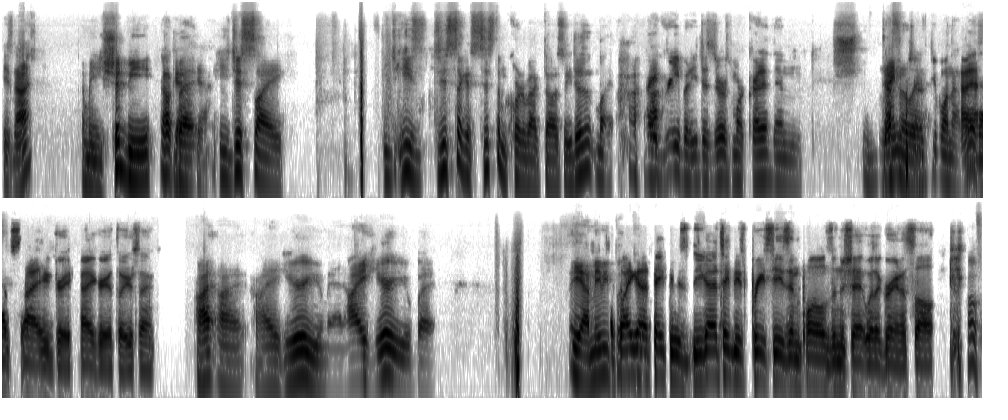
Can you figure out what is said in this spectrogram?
he's not? I mean, he should be. Okay, but yeah. he's just like he's just like a system quarterback though, so he doesn't like. I agree, but he deserves more credit than Definitely, of people on that I, list. abs- I agree. I agree with what you're saying. I, I I hear you, man. I hear you, but yeah, maybe. That's why you gotta take these. You gotta take these preseason polls and shit with a grain of salt. of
